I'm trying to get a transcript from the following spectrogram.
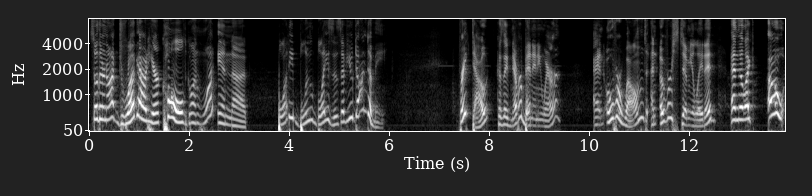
So they're not drug out here cold, going, "What in uh, bloody blue blazes have you done to me?" Freaked out because they've never been anywhere, and overwhelmed and overstimulated, and they're like, "Oh,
